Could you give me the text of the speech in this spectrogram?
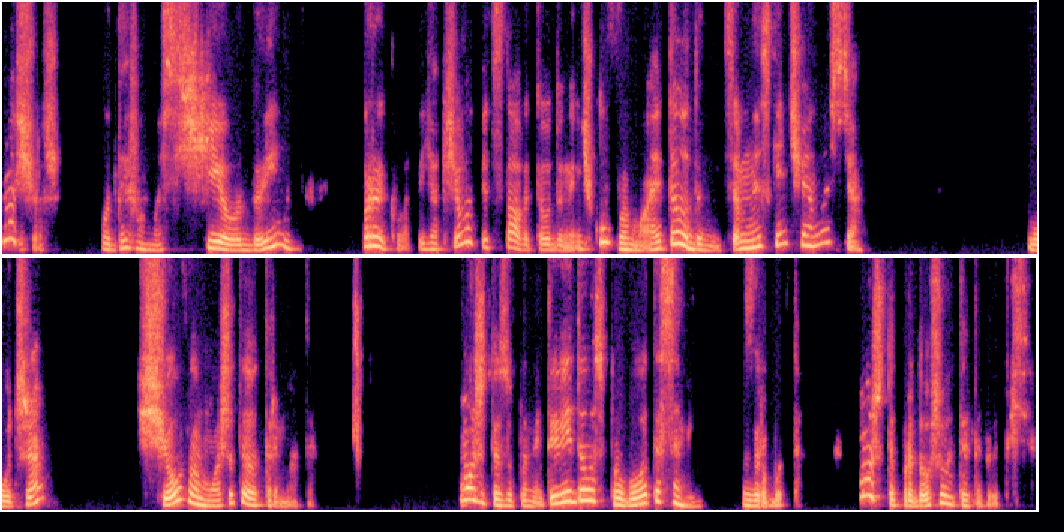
Ну що ж, подивимось ще один Приклад, якщо ви підставите одиничку, ви маєте одиниця в нескінченності. Отже, що ви можете отримати? Можете зупинити відео, спробувати самі зробити. Можете продовжувати дивитися.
